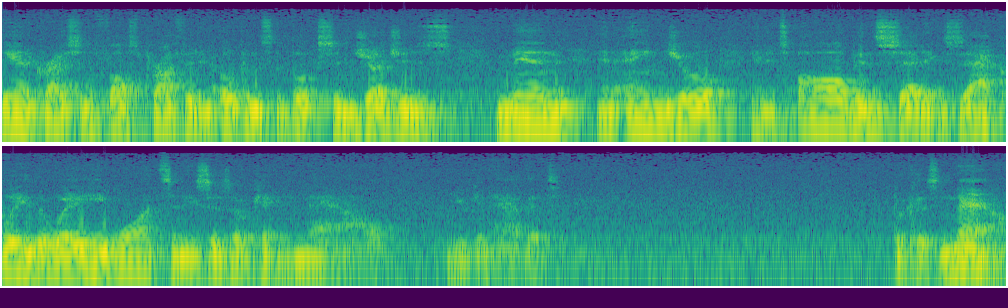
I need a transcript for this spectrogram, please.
the Antichrist and the false prophet and opens the books and judges men and angel, and it's all been said exactly the way he wants, and he says, okay, now you can have it. Because now,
